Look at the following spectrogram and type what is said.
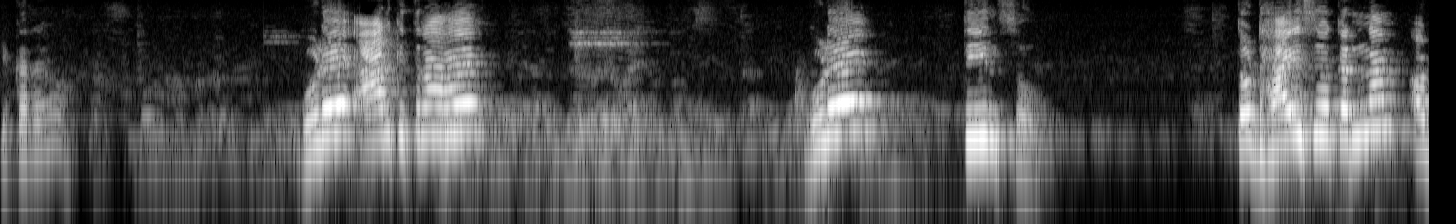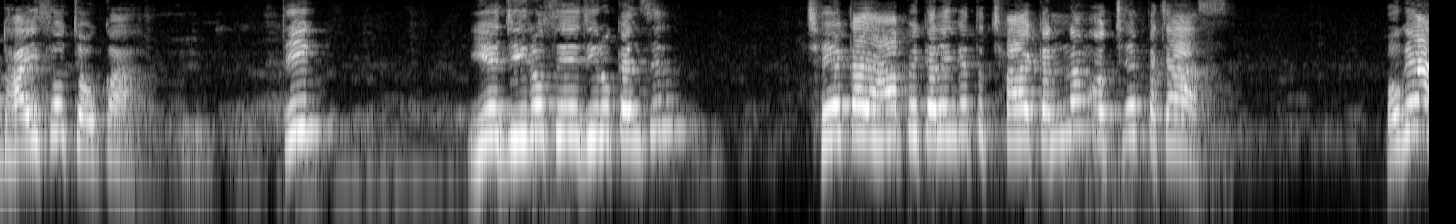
ये कर रहे हो? गुड़े, आर कितना है? गुड़े, तीन सौ। तो ढाई सौ कन्नम और ढाई सौ चौका। ठीक? ये ज़ीरो से ज़ीरो कैंसिल। छः का यहाँ पे करेंगे तो छः कन्नम और छः पचास। हो गया?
